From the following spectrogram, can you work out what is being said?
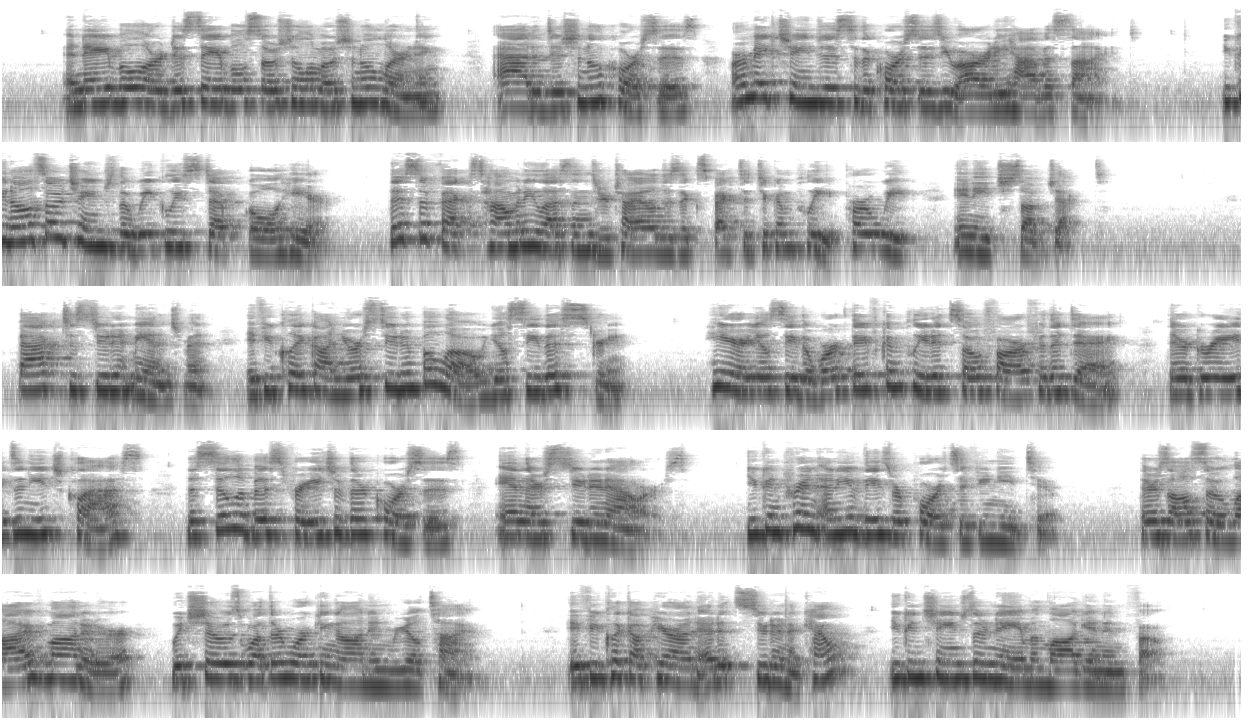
Enable or disable social emotional learning, add additional courses, or make changes to the courses you already have assigned. You can also change the weekly step goal here. This affects how many lessons your child is expected to complete per week in each subject. Back to student management. If you click on your student below, you'll see this screen. Here, you'll see the work they've completed so far for the day, their grades in each class, the syllabus for each of their courses, and their student hours. You can print any of these reports if you need to. There's also Live Monitor, which shows what they're working on in real time. If you click up here on Edit Student Account, you can change their name and login info.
